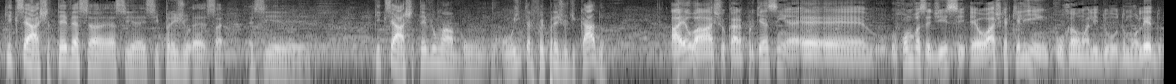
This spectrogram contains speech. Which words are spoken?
O que, você acha? Teve essa, esse, esse prejuízo, essa, o que, que você acha? Teve uma, um, o Inter foi prejudicado? Ah, eu acho, cara, porque assim, é, é, é, como você disse, eu acho que aquele empurrão ali do, do Moledo,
